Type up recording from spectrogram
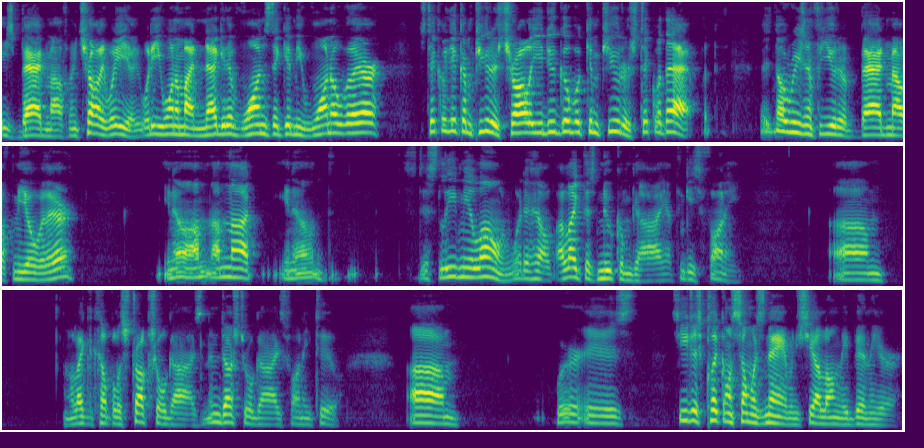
He's bad mouthing me. Charlie, what are you? What are you, one of my negative ones that give me one over there? Stick with your computers, Charlie. You do good with computers. Stick with that. But there's no reason for you to badmouth me over there. You know, I'm, I'm not, you know, just leave me alone. What the hell? I like this Newcomb guy. I think he's funny. Um, I like a couple of structural guys. An industrial guy is funny too. Um, where is... So you just click on someone's name and you see how long they've been here.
